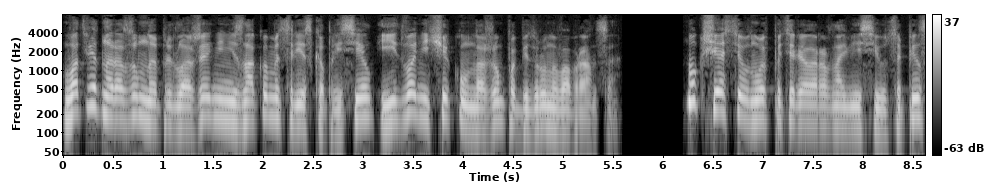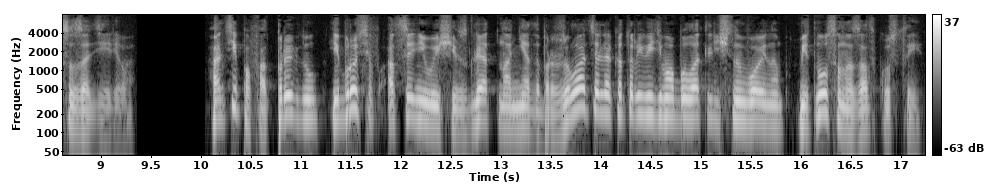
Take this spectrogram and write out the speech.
В ответ на разумное предложение незнакомец резко присел и едва не чиркнул ножом по бедру новобранца. Но, к счастью, вновь потерял равновесие и уцепился за дерево. Антипов отпрыгнул и, бросив оценивающий взгляд на недоброжелателя, который, видимо, был отличным воином, метнулся назад в кусты.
